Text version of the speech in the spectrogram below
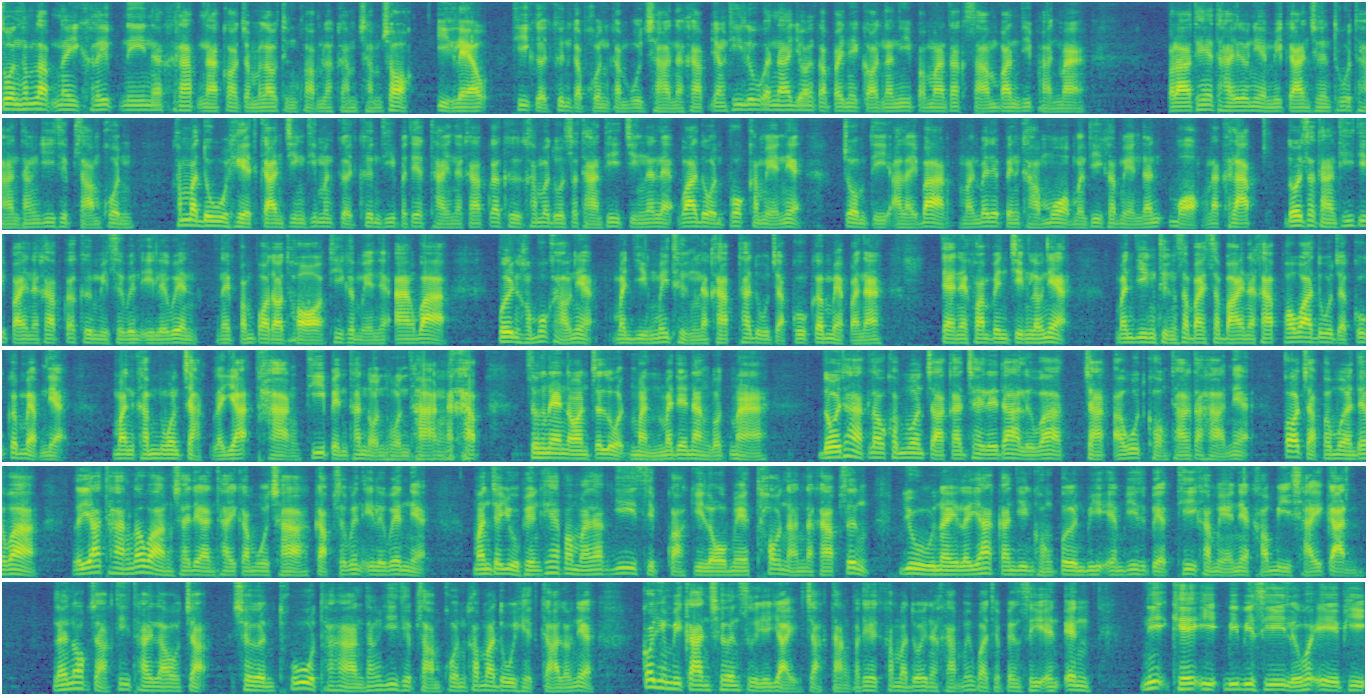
ส่วนสำหรับในคลิปนี้นะครับนาก็จะมาเล่าถึงความระกำช้ำชอกอีกแล้วที่เกิดขึ้นกับคนกัมพูชานะครับอย่างที่รู้กันนะย้อนกลับไปในก่อนหน้านี้ประมาณสักสามวันที่ผ่านมา ประเทศไทยเราเนี่ยมีการเชิญทูตทหารทั้ง 23 คน เข้ามาดูเหตุการณ์จริงที่มันเกิดขึ้นที่ประเทศไทยนะครับก็คือเข้ามาดูสถานที่จริงนั่นแหละว่าโดนพวกเขมรเนี่ยโจมตีอะไรบ้าง มันไม่ได้เป็นข่าวมั่วเหมือนที่เขมรนั้นบอกนะครับโดยสถานที่ที่ไปนะครับก็คือมีเซเว่นอีเลเว่นในปั๊มปตทที่เขมรเนี่ยอ้างว่าปืนของพวกเขาเนี่ยมันยิงไม่ถึงนะครับถ้าดูจาก Google Map นะแต่ในความเป็นจริงแล้วเนี่ยมันยิงถึงสบายๆนะครับเพราะว่าดูจาก Google Map เนี่ยมันคำนวณจากระยะทางที่เป็นถนนหนทางนะครับซึ่งแน่นอนจรวดมันไม่ได้นั่งรถมา โดยถ้าเราคำนวณจากการใช้เรดาร์หรือว่าจากอาวุธของทางทหารเนี่ย ก็จะประเมินได้ว่าระยะทางระหว่างชายแดนไทยกัมพูชากับ7 e เ e ่ e อเนี่ยมันจะอยู่เพียงแค่ประมาณสัก 20 กว่ากิโลเมตรเท่านั้นนะครับ ซึ่งอยู่ในระยะการยิงของปืน BM21 ที่เขมรเนี่ยเขามีใช้กัน และนอกจากที่ไทยเราจะเชิญทูตทหารทั้ง 23 คนเข้ามาดูเหตุการณ์แล้วเนี่ย ก็ยังมีการเชิญสื่อใหญ่ๆ จากต่างประเทศเข้ามาด้วยนะครับ ไม่ว่าจะเป็น CNN นิเคอี BBC หรือว่า AP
